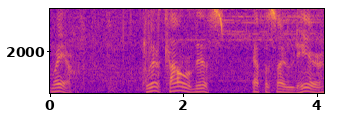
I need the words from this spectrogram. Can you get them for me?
Well, we'll call this episode here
